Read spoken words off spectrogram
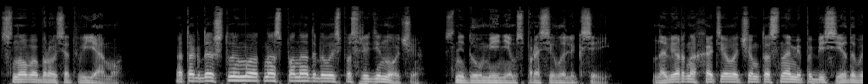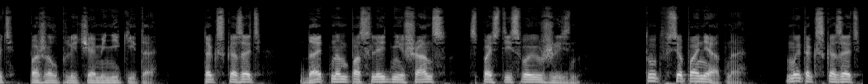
Снова бросят в яму». «А тогда что ему от нас понадобилось посреди ночи?» — с недоумением спросил Алексей. Наверное, хотел о чем-то с нами побеседовать, пожал плечами Никита. Так сказать, дать нам последний шанс спасти свою жизнь. Тут все понятно. Мы, так сказать,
